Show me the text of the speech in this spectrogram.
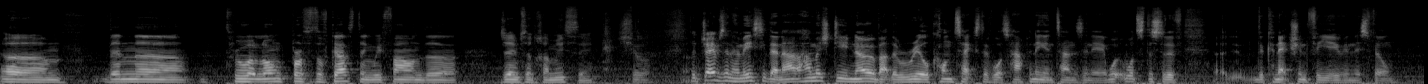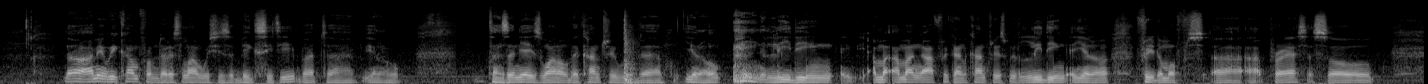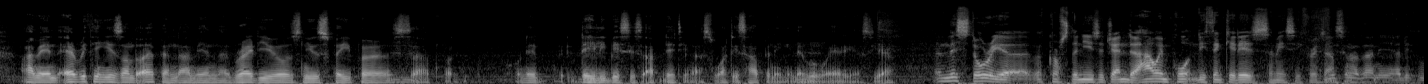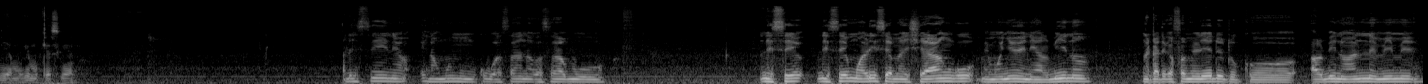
um, then uh, through a long process of casting, we found uh, James and Hamisi. Sure. So James and Hamisi, then, how, how much do you know about the real context of what's happening in Tanzania? What, what's the sort of uh, the connection for you in this film? No, I mean, we come from Dar es Salaam, which is a big city, but, uh, you know, Tanzania is one of the country with, uh, you know, leading, am- among African countries with leading, you know, freedom of uh, uh, press. So, I mean, everything is on the open. I mean, uh, radios, newspapers, uh, on a daily basis updating us what is happening in the rural areas, yeah. And this story uh, across the news agenda, how important do you think it is, Hamisi, for example? nadhani hadithi ni ya muhimu kiasi gani? Hadithi hii ina umuhimu mkubwa sana kwa sababu ni ni sehemu halisi ya maisha yangu. Mimi mwenyewe ni albino na katika familia yetu tuko albino wanne, mimi,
